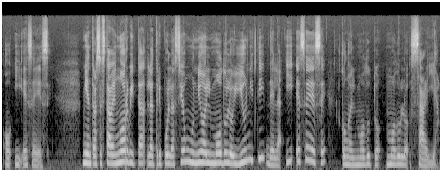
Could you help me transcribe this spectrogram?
o ISS. Mientras estaba en órbita, la tripulación unió el módulo Unity de la ISS con el módulo, módulo Zarya.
